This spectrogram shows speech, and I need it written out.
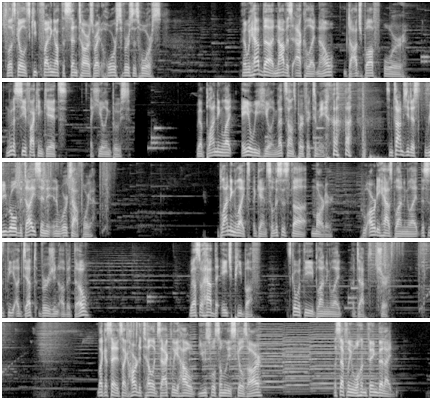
So let's go. Let's keep fighting off the centaurs, right? Horse versus horse. And we have the Novice Acolyte now. Dodge buff or... I'm going to see if I can get a healing boost. We have Blinding Light AoE healing. That sounds perfect to me. Sometimes you just re-roll the dice and it, and it works out for you. Blinding Light again. So this is the Martyr who already has Blinding Light. This is the Adept version of it though. We also have the HP buff. Let's go with the Blinding Light Adept. Sure like I said, it's like hard to tell exactly how useful some of these skills are. That's definitely one thing that I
